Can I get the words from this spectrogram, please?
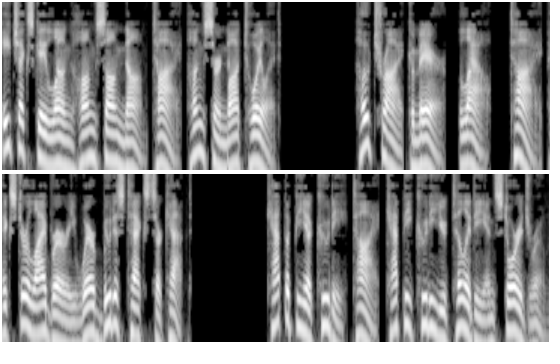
Hxk Lung Hong Song Nam Thai, Hung Ser Na Toilet Ho Tri Khmer, Lao, Thai, Hexter Library where Buddhist texts are kept. Kapapi Kuti Thai, Kapi Kuti Utility and Storage Room.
